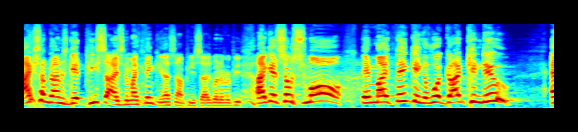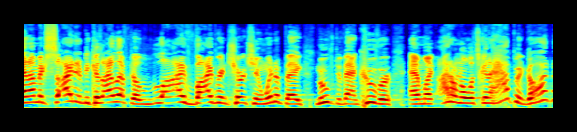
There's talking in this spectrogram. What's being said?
I sometimes get pea sized in my thinking. That's not pea sized, whatever. I get so small in my thinking of what God can do. And I'm excited because I left a live, vibrant church in Winnipeg, moved to Vancouver, and I'm like, I don't know what's going to happen, God.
